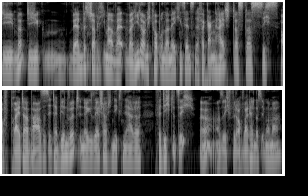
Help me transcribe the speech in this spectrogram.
Die, ne, die m, werden wissenschaftlich immer val- valider und ich glaube, unser Making Sense in der Vergangenheit, dass das sich auf breiter Basis etablieren wird in der Gesellschaft die nächsten Jahre, verdichtet sich. Ja? Also ich will auch weiterhin das irgendwann mal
